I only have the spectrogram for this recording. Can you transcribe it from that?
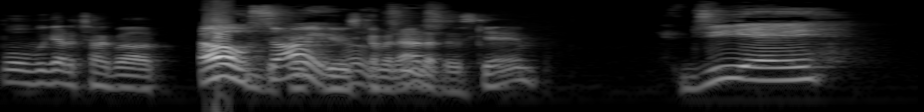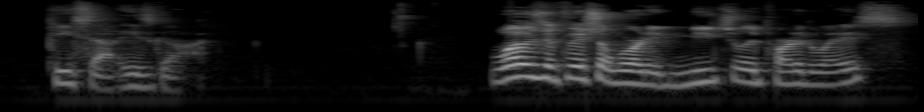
Well, we got to talk about Oh, sorry. news Oh, coming out of this game. GA, peace out. He's gone. What was the official wording? Mutually parted ways.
